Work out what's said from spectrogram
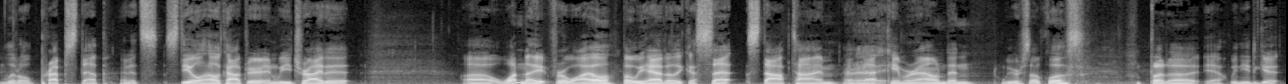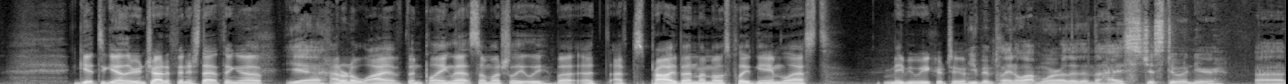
little prep step, and it's steal a helicopter, and we tried it. Uh, one night for a while, but we had like a set stop time, and that came around, and we were so close. but uh, yeah, we need to get get together and try to finish that thing up. Yeah. I don't know why I've been playing that so much lately, but it, I've it's probably been my most played game the last maybe week or two. You've been playing a lot more other than the heist, just doing your uh,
